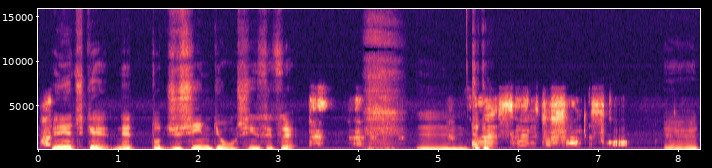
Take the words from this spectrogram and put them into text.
はい NHK ネット受信料新設へ うーんちょっと。成立するんですか？えーっ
